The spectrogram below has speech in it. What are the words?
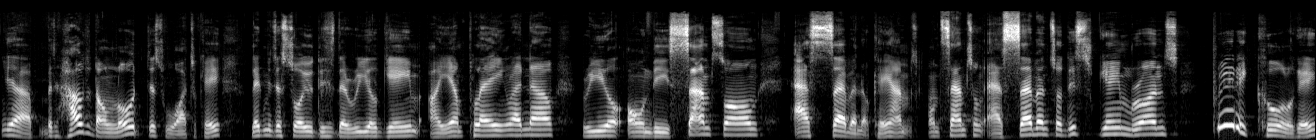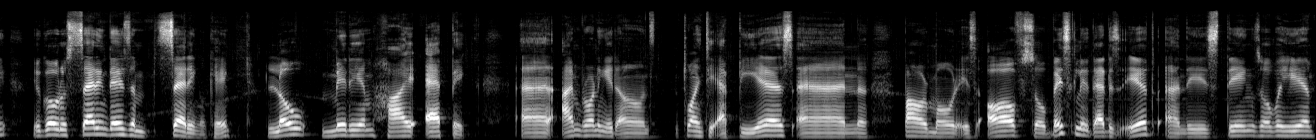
yeah but how to download just watch okay? Let me just show you this is the real game I am playing right now. Real on the Samsung S7 okay? I'm on Samsung S7 so this game runs pretty cool okay? You go to setting there's a setting okay? Low medium high epic. And I'm running it on 20 fps and power mode is off. So basically that is it. And these things over here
